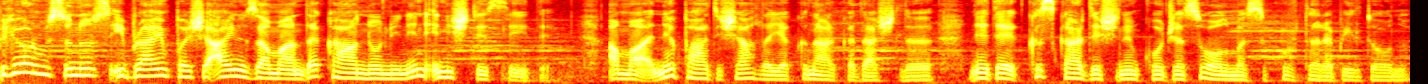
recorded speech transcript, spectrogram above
Biliyor musunuz İbrahim Paşa aynı zamanda Kanuni'nin eniştesiydi. Ama ne padişahla yakın arkadaşlığı ne de kız kardeşinin kocası olması kurtarabildi onu.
